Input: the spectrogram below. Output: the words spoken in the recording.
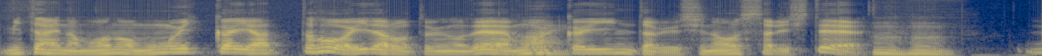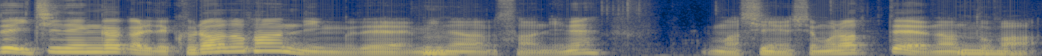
みたいなものをもう一回やった方がいいだろうというので、もう一回インタビューし直したりしてうんうん。で1年がかりでクラウドファンディングで皆さんにね、まあ、支援してもらってなんとか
